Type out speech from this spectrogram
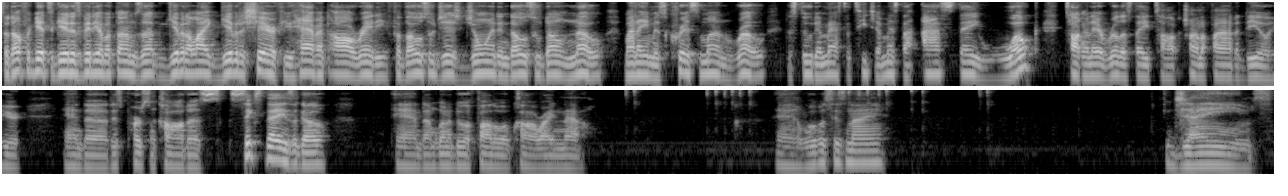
So don't forget to give this video a thumbs up, give it a like, give it a share if you haven't already. For those who just joined and those who don't know, my name is Chris Monroe, the student master teacher, Mr. I Stay Woke, talking that real estate talk, trying to find a deal here. And uh, this person called us six days ago, and I'm going to do a follow up call right now. And what was his name? James.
